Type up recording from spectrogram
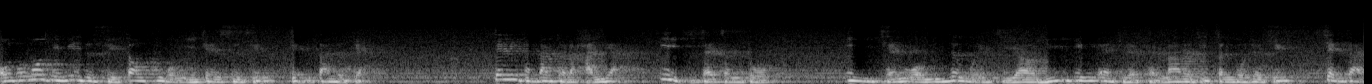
，automotive industry 告诉我们一件事情，简单的讲，semiconductor 的含量一直在增多。以前我们认为只要 leading edge 的 technology 增多就行，现在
